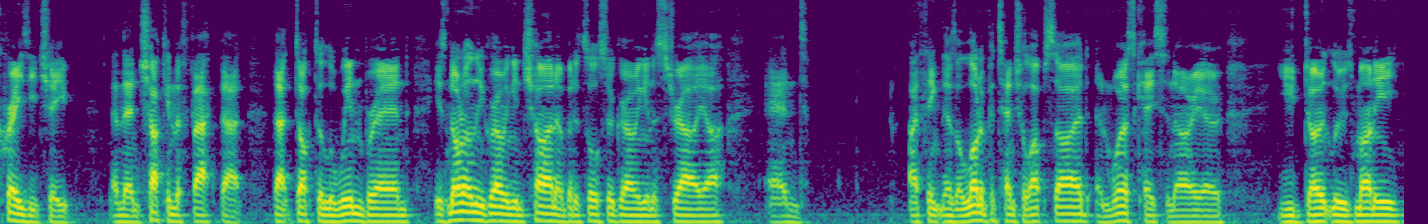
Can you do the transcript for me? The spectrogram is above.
crazy cheap. And then chuck in the fact that that Dr. LeWinn brand is not only growing in China, but it's also growing in Australia. And I think there's a lot of potential upside. And worst case scenario, you don't lose money.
